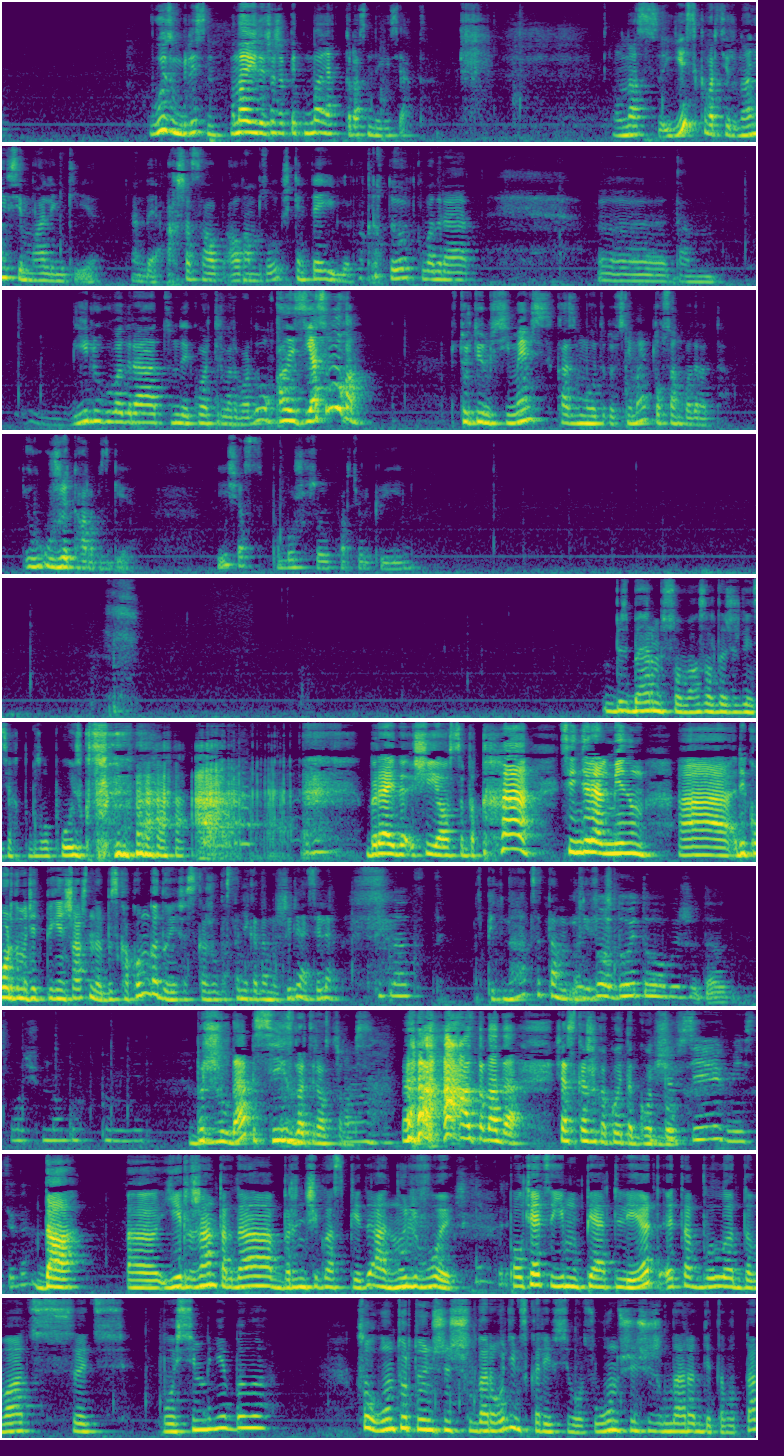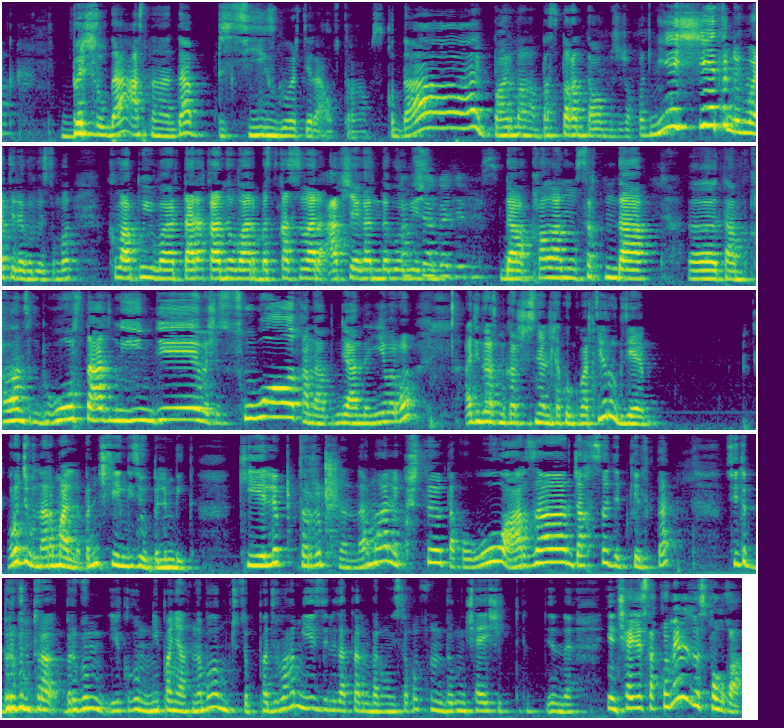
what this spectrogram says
өзің білесің. Мына үйде шаршап кеттің ба? Жақта тұрасың деген сияқты. У нас есть квартиры но они все маленькие. Андай ақша салып алғанбыз ғой. Кішкентай үйлер қырық төрт квадрат ә, там елу квадрат сондай квартиралар бар да. Оны қалай сыясың оған? Төртеуміз сыймаймыз қазір мы вот это снимаем тоқсан квадрат. И уже тар бізге. И сейчас побольше в свою квартиру переедем. Біз бәріміз сол вокзалда жүрген сияқтымыз ғой пойыз күтіп. Бір айда үш үй ауыстырдық. Ха! Сендер әлі менің а, рекордыма жетпеген шығарсыңдар. Біз в каком году? Я сейчас скажу. В астане когда мы жили аселя 15. в пятнадцатом или До, до этого вы же, да, очень много поменяли. бір жылда біз сегіз квартира ауыстырғанбыз. Астанада. Сейчас скажу какой то год Еще был. все вместе, да? да. Э, елжан тогда бірінші класс пе еді а нулевой. Получается ему пять лет это было двадцать восемь мне было. Сол он төрт он үшінші жылдары ғой деймін скорее всего. Сол он үшінші жылдары где то вот так. Бір жылда астанада біз сегіз квартира ауыстырғанбыз құдай бармаған баспаған тауымыз жоқ. Қой неше түрлі квартира көргенсің ғой. Клопы бар тарақаны бар басқасы бар общаганы да көргенсің да қаланың сыртында ә, там қаланың сыртында орыстардың үйінде вообще суық ана андай не бар ғой. Один раз мы короче сняли такую квартиру где вроде бы нормально бірінші келген кезде білінбейді келіп тұрып нормально күшті такой о арзан жақсы деп келдік та сөйтіп бір күн тұра бір күн екі күн непонятно было мы что то по делам ездили заттардың бәрін істеп қойдық сосын бір күн шай ішейік енді. Енді шай жасап қоймаймыз ба столға.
